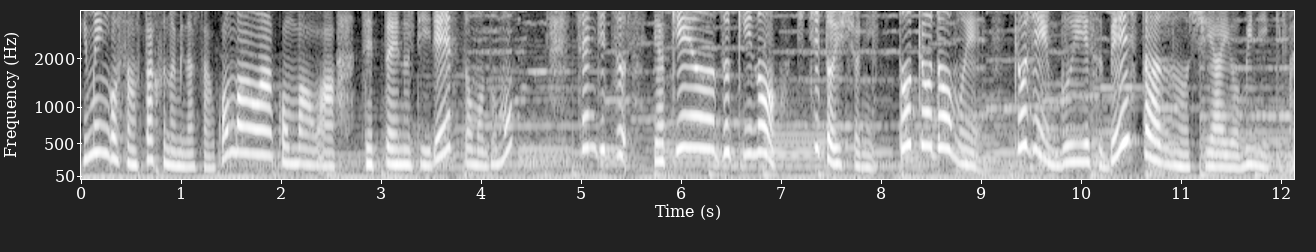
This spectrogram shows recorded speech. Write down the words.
イミンゴさんスタッフの皆さんこんばんは。こんばんは。ZNT です。どうもどうも。先日野球好きの父と一緒に東京ドームへ巨人 VS ベイスターズの試合を見に行きました。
